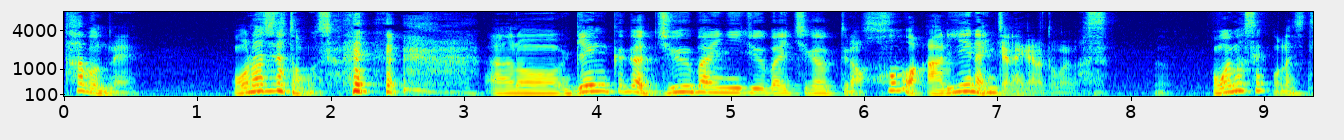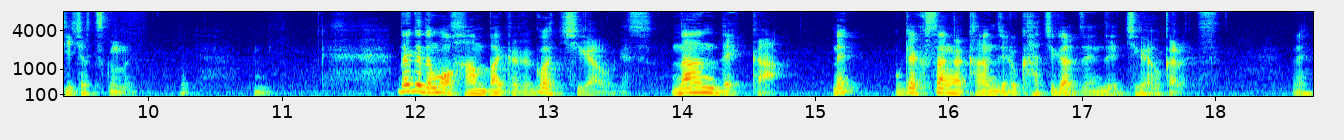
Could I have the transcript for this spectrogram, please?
多分ね、同じだと思うんですよね。あの、原価が10倍、20倍違うっていうのはほぼありえないんじゃないかなと思います。思いません？同じ T シャツ作るのに。だけども販売価格は違うわけです。なんでか。ね。お客さんが感じる価値が全然違うからです。ね。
